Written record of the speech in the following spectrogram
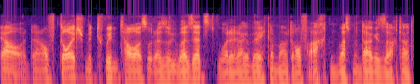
ja dann auf Deutsch mit Twin Towers oder so übersetzt wurde. Da werde ich dann mal drauf achten, was man da gesagt hat.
